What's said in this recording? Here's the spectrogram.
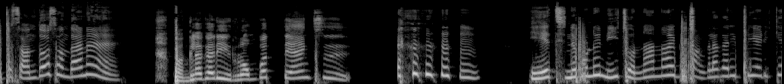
இப்ப சந்தோஷம் தானே? பங்களாக்காரி ரொம்ப தேங்க்ஸ் ஏ சின்ன பொண்ணு நீ சொன்னான்னா இப்ப பங்களாக்காரி இப்படி அடிக்க?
